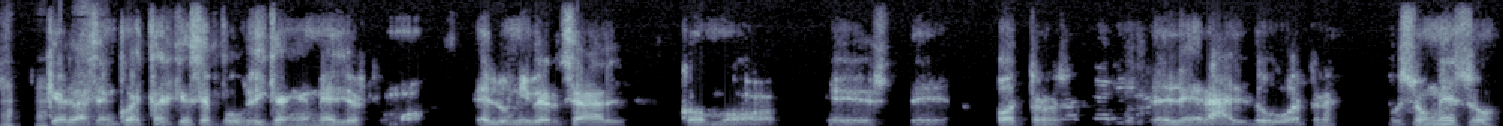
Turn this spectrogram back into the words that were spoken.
que las encuestas que se publican en medios como El Universal, como este, otros, El Heraldo u otras, pues son eso,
